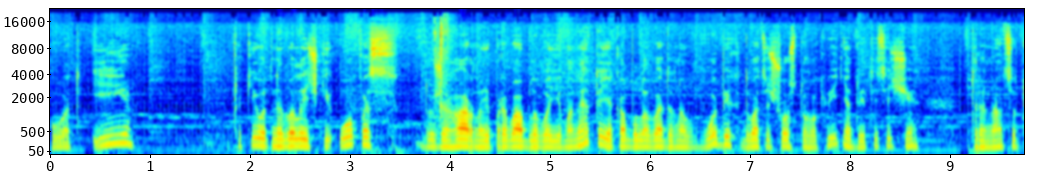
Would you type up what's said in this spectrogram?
От, і такий от невеличкий опис дуже гарної привабливої монети, яка була введена в обіг 26 квітня 2013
